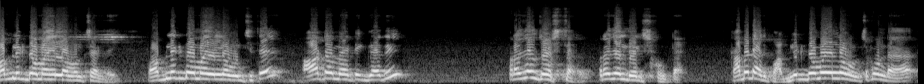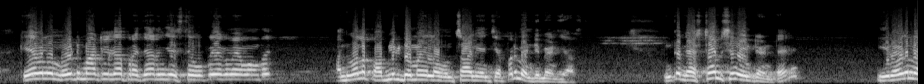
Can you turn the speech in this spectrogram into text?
పబ్లిక్ డొమైన్లో ఉంచండి. పబ్లిక్ డొమైన్లో ఉంచితే ఆటోమేటిక్గా అది ప్రజలు చూస్తారు. ప్రజలు తెలుసుకుంటారు. కాబట్టి అది పబ్లిక్ డొమైన్లో ఉంచకుండా కేవలం నోటి మాటలుగా ప్రచారం చేస్తే ఉపయోగం ఏముంది? అందువల్ల పబ్లిక్ డొమైన్లో ఉంచాలి అని చెప్పని మేము డిమాండ్ చేస్తాం. ఇంకా నెక్స్ట్ అంశం ఏంటంటే ఈ రోజున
